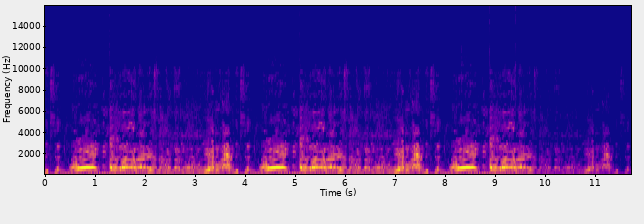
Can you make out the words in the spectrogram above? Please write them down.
Yüksel. Yüksel. Yüksel. Yüksel. Yüksel. Yüksel.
